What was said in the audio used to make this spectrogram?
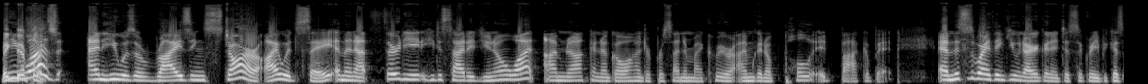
Big he difference. was. And he was a rising star, I would say. And then at 38, he decided, you know what? I'm not going to go 100% in my career. I'm going to pull it back a bit. And this is where I think you and I are going to disagree because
